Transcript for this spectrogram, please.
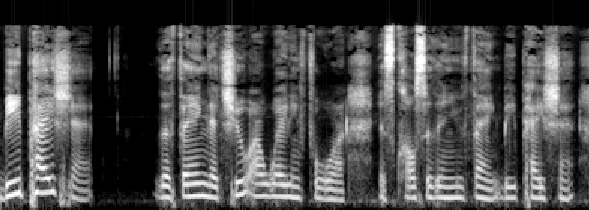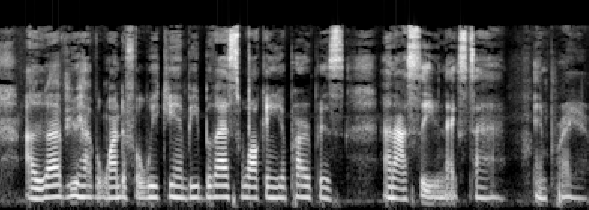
Be patient the thing that you are waiting for is closer than you think. Be patient. I love you. Have a wonderful weekend. Be blessed. Walk in your purpose. And I'll see you next time in prayer.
